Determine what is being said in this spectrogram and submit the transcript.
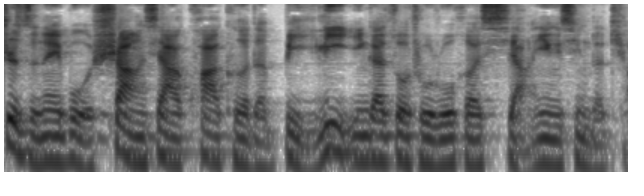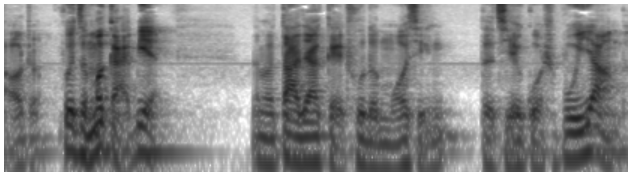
质子内部上下夸克的比例应该做出如何响应性的调整？会怎么改变？那么大家给出的模型的结果是不一样的。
